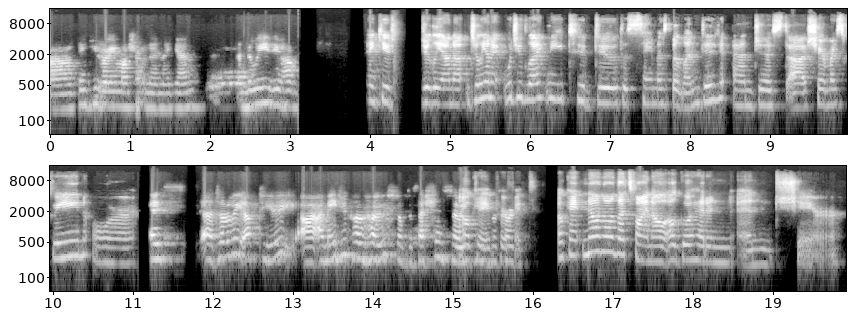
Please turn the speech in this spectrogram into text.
uh, thank you very much, Belén, again. And Louise, you have. Thank you, Juliana. Juliana, would you like me to do the same as Belén did and just uh, share my screen or? It's uh, totally up to you. I made you co-host of the session, so okay, perfect. Okay, no, no, that's fine. I'll I'll go ahead and and share.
